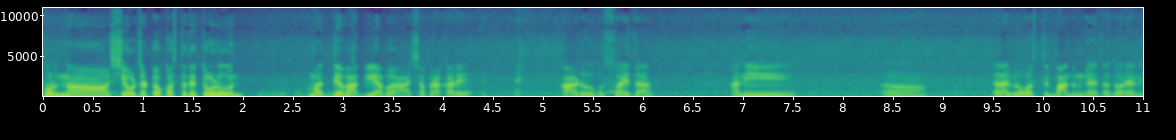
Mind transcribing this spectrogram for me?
पूर्ण शेवटचं टोक असतं ते तोडून मध्यभागी बघा अशा प्रकारे काढू घुसवायचा. आणि त्याला व्यवस्थित बांधून घ्यायचा दोऱ्याने.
